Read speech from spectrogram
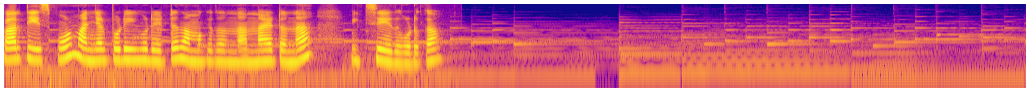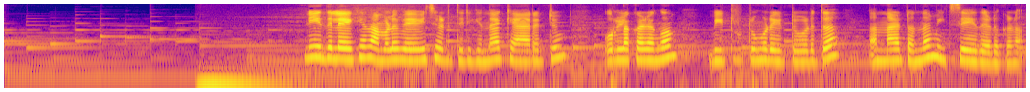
കാൽ ടീസ്പൂൺ മഞ്ഞൾപ്പൊടിയും കൂടി ഇട്ട് നമുക്കിത് നന്നായിട്ടൊന്ന് മിക്സ് ചെയ്ത് കൊടുക്കാം. ഇനി ഇതിലേക്ക് നമ്മൾ വേവിച്ചെടുത്തിരിക്കുന്ന ക്യാരറ്റും ഉരുളക്കിഴങ്ങും ബീട്രൂട്ടും കൂടി ഇട്ട് കൊടുത്ത് നന്നായിട്ടൊന്ന് മിക്സ് ചെയ്തെടുക്കണം.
